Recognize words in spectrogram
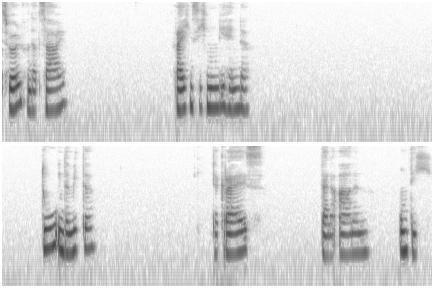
zwölf an der Zahl, reichen sich nun die Hände. Du in der Mitte, der Kreis deiner Ahnen um dich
